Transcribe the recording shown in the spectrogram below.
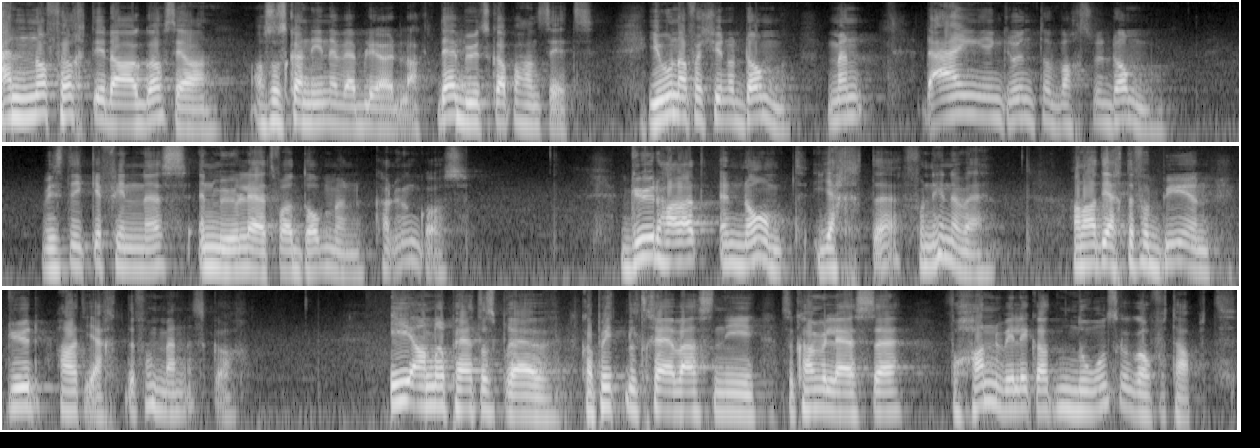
Ennå 40 dager, sier han, og så skal Nineve bli ødelagt. Det er budskapet hans sitt. Jonah forkynner dom, men det er ingen grunn til å varsle dom hvis det ikke finnes en mulighet for at dommen kan unngås. Gud har et enormt hjerte for Nineve. Han har et hjerte for byen. Gud har et hjerte for mennesker. I 2. Peters brev, kapittel 3, vers 9, så kan vi lese For han vil ikke at noen skal gå fortapt,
